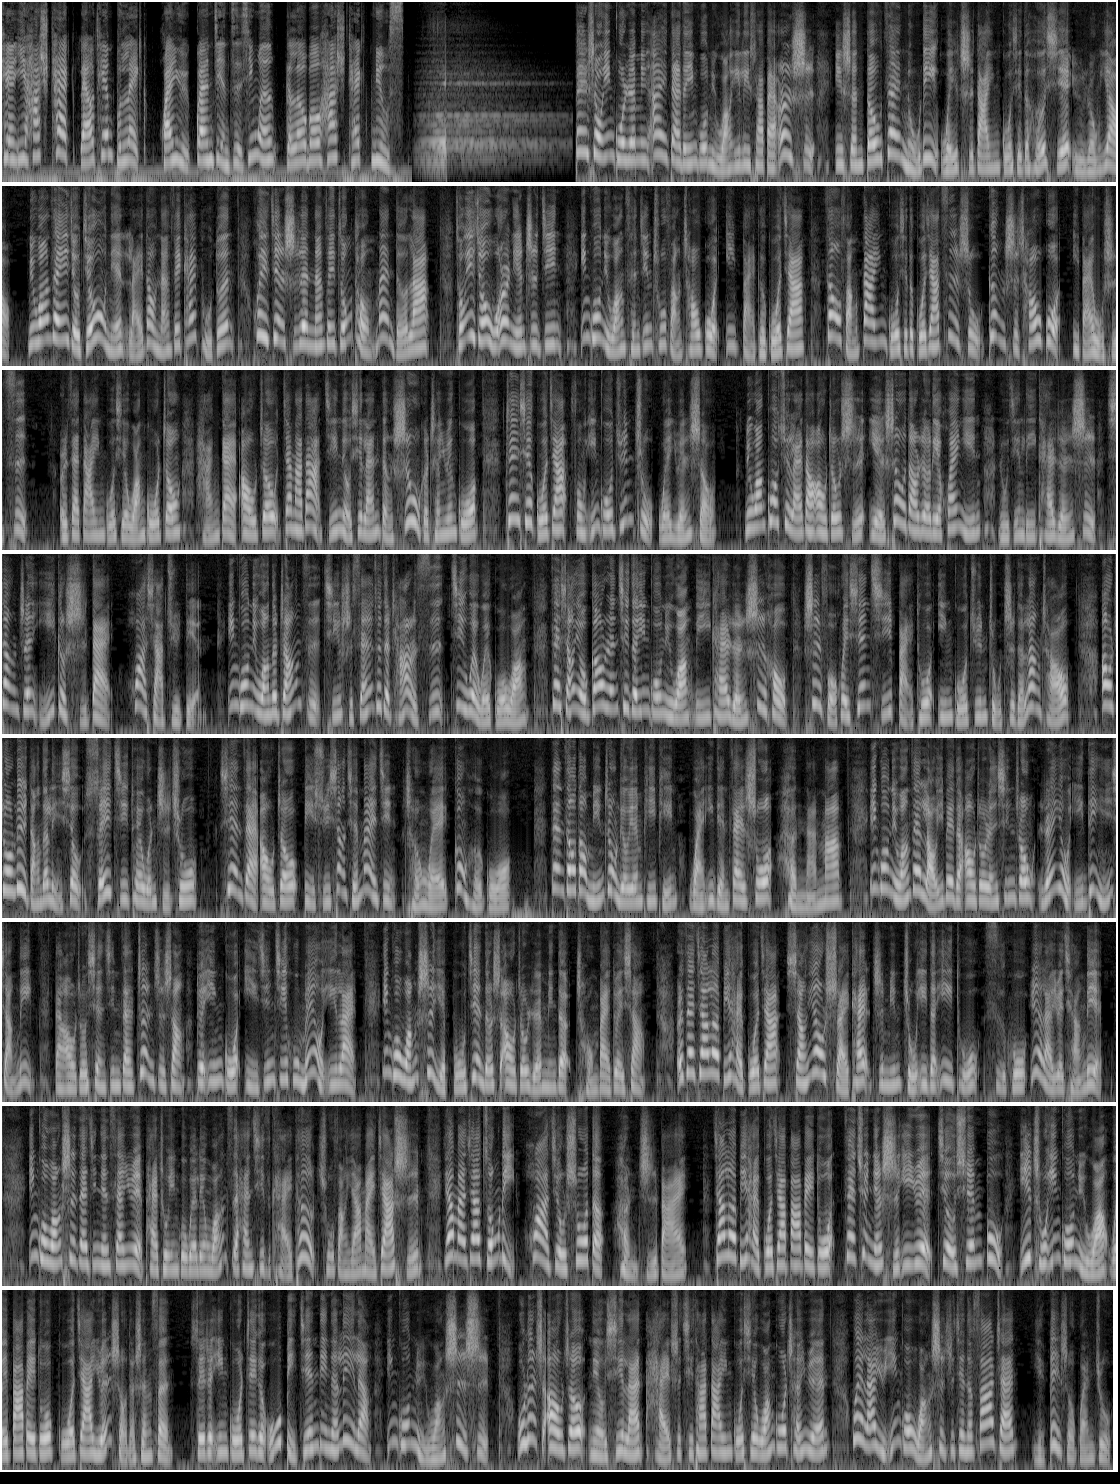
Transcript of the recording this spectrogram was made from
天一 hashtag 聊天不累，环宇关键字新闻 global hashtag news。备受英国人民爱戴的英国女王伊丽莎白二世，一生都在努力维持大英国协的和谐与荣耀。女王在一九九五年来到南非开普敦，会见时任南非总统曼德拉。从一九五二年至今，英国女王曾经出访超过一百个国家，造访大英国协的国家次数更是超过一百五十次。而在大英国协王国中，涵盖澳洲、加拿大及纽西兰等十五个成员国，这些国家奉英国君主为元首。女王过去来到澳洲时也受到热烈欢迎，如今离开人世，象征一个时代画下句点。英国女王的长子七十三岁的查尔斯继位为国王，在享有高人气的英国女王离开人世后，是否会掀起摆脱英国君主制的浪潮？澳洲绿党的领袖随即推文指出，现在澳洲必须向前迈进，成为共和国。但遭到民众留言批评，晚一点再说很难吗？英国女王在老一辈的澳洲人心中仍有一定影响力，但澳洲现今在政治上对英国已经几乎没有依赖，英国王室也不见得是澳洲人民的崇拜对象。而在加勒比海国家，想要甩开殖民主义的意图似乎越来越强烈。英国王室在今年三月派出英国威廉王子和妻子凯特出访牙买加时，牙买加总理话就说得很直白。加勒比海国家巴贝多在去年十一月就宣布移除英国女王为巴贝多国家元首的身份。随着英国这个无比坚定的力量，英国女王逝世，无论是澳洲、纽西兰还是其他大英国协王国成员，未来与英国王室之间的发展也备受关注。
